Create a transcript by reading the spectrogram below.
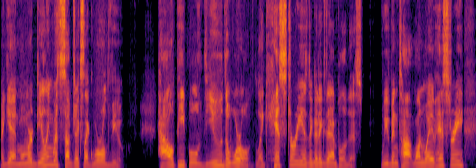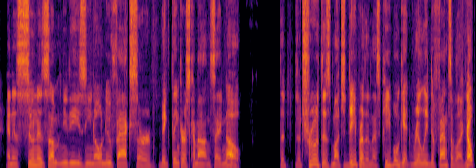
again when we're dealing with subjects like worldview how people view the world. Like history is a good example of this. We've been taught one way of history, and as soon as some of these, you know, new facts or big thinkers come out and say, no, the, the truth is much deeper than this, people get really defensive, like, nope,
